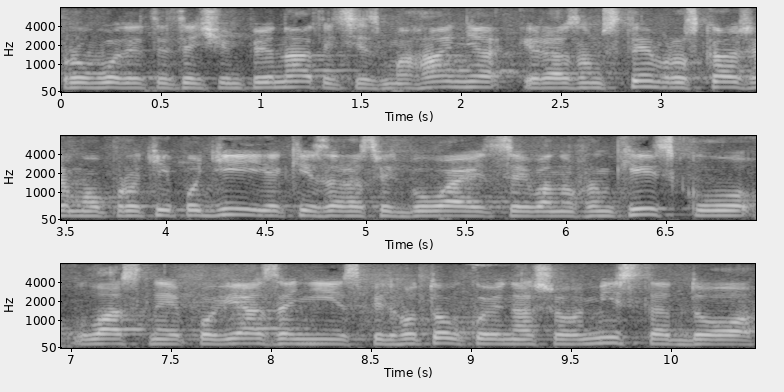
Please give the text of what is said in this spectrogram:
проводити цей чемпіонат і ці змагання. І разом з тим розкажемо про ті події, які зараз відбуваються в Івано-Франківську, власне, пов'язані з підготовкою нашого міста до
